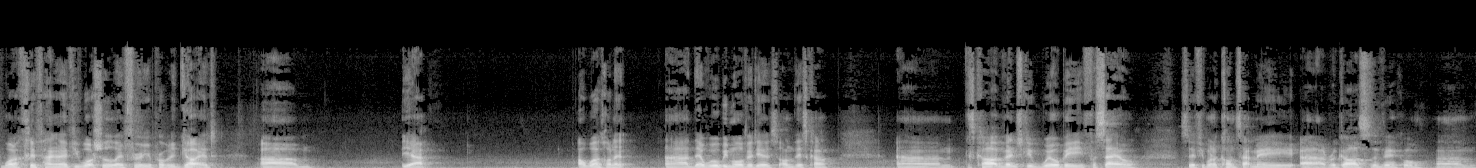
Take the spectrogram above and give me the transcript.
What a cliffhanger. If you watched all the way through, you're probably gutted. Um, yeah, I'll work on it. Uh, there will be more videos on this car. Um, this car eventually will be for sale. So if you want to contact me uh, regards to the vehicle, um,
